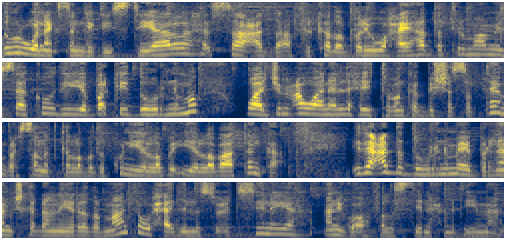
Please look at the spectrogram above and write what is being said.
duhur wanaagsan dhegaystayaal saacadda afrikada bari waxay hadda tilmaamaysaa kowdii iyo barkii duhurnimo. Waa jimco waana lix iyo tobanka bisha sebteembar sanadka labada kun iyo laba iyo labaatanka. Idaacadda duhurnimo ee barnaamijka dhallinyarada maanta waxaa idinla socodsiinaya anigoo ah falastiin axmed iimaan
